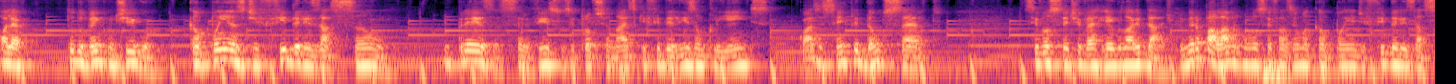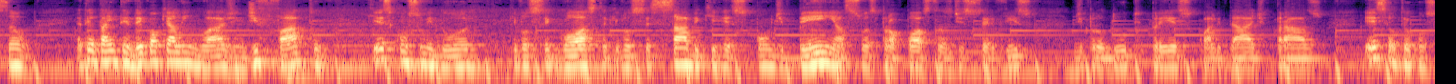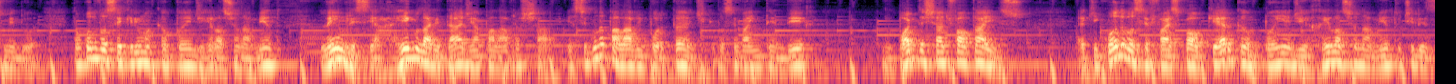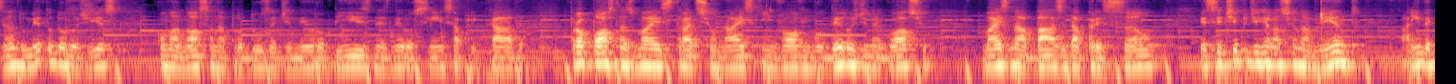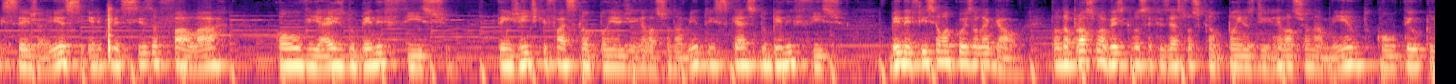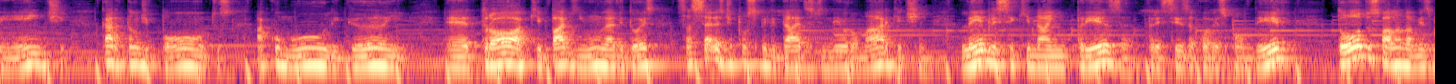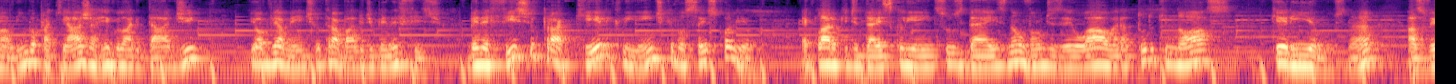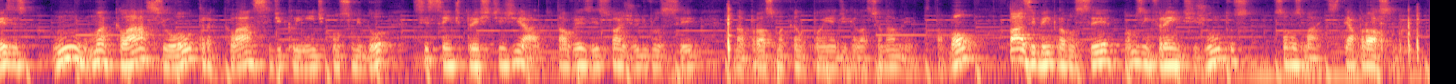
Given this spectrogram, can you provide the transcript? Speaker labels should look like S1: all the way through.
S1: Olha, tudo bem contigo? Campanhas de fidelização, empresas, serviços e profissionais que fidelizam clientes quase sempre dão certo. Se você tiver regularidade. Primeira palavra para você fazer uma campanha de fidelização é tentar entender qual é a linguagem de fato que esse consumidor que você gosta, que você sabe que responde bem às suas propostas de serviço, de produto, preço, qualidade, prazo, esse é o teu consumidor. Então, quando você cria uma campanha de relacionamento, lembre-se, a regularidade é a palavra-chave. E a segunda palavra importante que você vai entender, não pode deixar de faltar isso, é que quando você faz qualquer campanha de relacionamento utilizando metodologias como a nossa na Produza de neurobusiness, neurociência aplicada, propostas mais tradicionais que envolvem modelos de negócio mais na base da pressão, esse tipo de relacionamento ainda que seja esse, ele precisa falar com o viés do benefício. Tem gente que faz campanha de relacionamento e esquece do benefício. Benefício é uma coisa legal. Então, da próxima vez que você fizer suas campanhas de relacionamento com o teu cliente, cartão de pontos, acumule, ganhe, é, troque, pague um, leve dois, essas séries de possibilidades de neuromarketing, lembre-se que na empresa precisa corresponder todos falando a mesma língua para que haja regularidade e, obviamente, o trabalho de benefício. Benefício para aquele cliente que você escolheu. É claro que de 10 clientes, os 10 não vão dizer, uau, era tudo que nós queríamos, né? Às vezes, um, uma classe ou outra classe de cliente consumidor se sente prestigiado. Talvez isso ajude você na próxima campanha de relacionamento, tá bom? Paz e bem para você, vamos em frente, juntos somos mais. Até a próxima.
